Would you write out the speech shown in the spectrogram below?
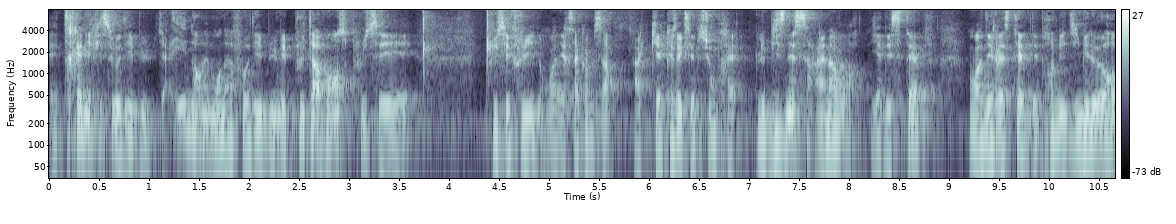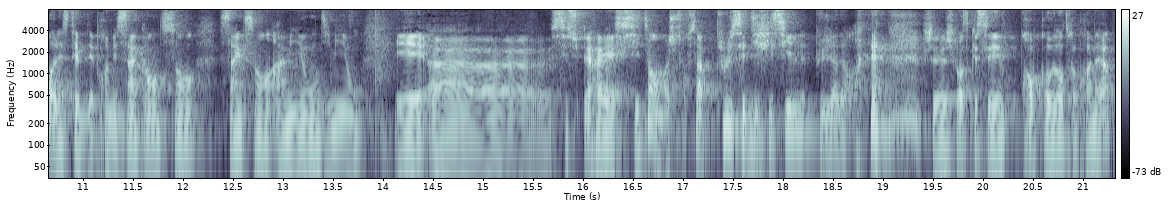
Est très difficile au début. Il y a énormément d'infos au début, mais plus tu avances, plus c'est plus c'est fluide, on va dire ça comme ça, à quelques exceptions près. Le business, ça n'a rien à voir. Il y a des steps, on va dire les steps des premiers 10 000 euros, les steps des premiers 50, 100, 500, 1 million, 10 millions. Et euh, c'est super excitant. Moi, je trouve ça, plus c'est difficile, plus j'adore. je, je, pense que c'est propre aux entrepreneurs.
